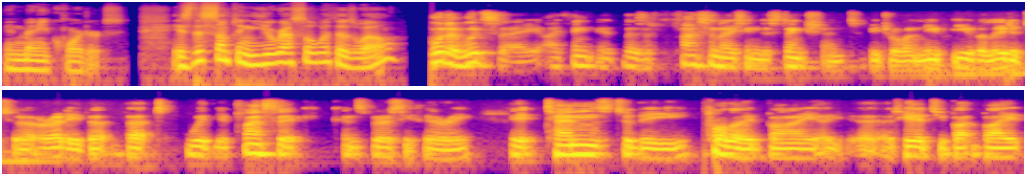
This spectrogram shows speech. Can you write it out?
in many quarters. Is this something you wrestle with as well? What I would say, I think there's a fascinating distinction to be drawn, and you've, alluded to it already, that, that with your classic conspiracy theory, it tends to be followed by, uh, adhered to by, by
